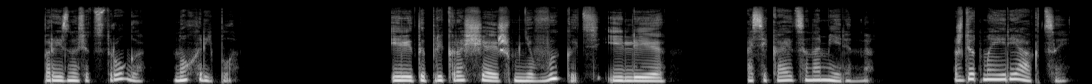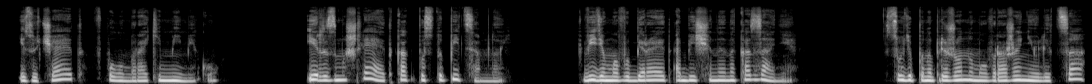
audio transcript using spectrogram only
— произносит строго, но хрипло. «Или ты прекращаешь мне выкать, или...» Осекается намеренно. Ждет моей реакции, изучает в полумраке мимику и размышляет, как поступить со мной. Видимо, выбирает обещанное наказание. Судя по напряженному выражению лица,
